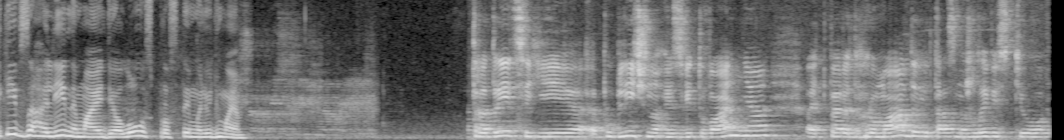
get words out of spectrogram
який взагалі не має діалогу з простими людьми. Традиції публічного звітування е, перед громадою та з можливістю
